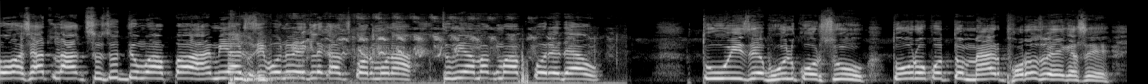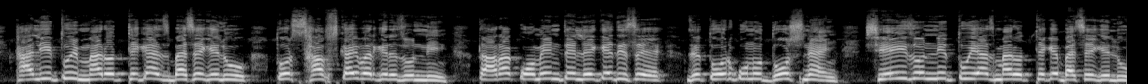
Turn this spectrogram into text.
দশ হাত লাখ সুচুর দেবো আপ্পা আমি আর জীবনেও এগলে কাজ করব না। তুমি আমাকে মাফ করে দাও। তুই যে ভুল করছু তোর ওপর তো ম্যার ফরজ হয়ে গেছে। খালি তুই ম্যারোর থেকে আজ বেঁচে গেলু তোর সাবস্ক্রাইবারকে জন্যি। তারা কমেন্টে লিখে দিছে যে তোর কোনো দোষ নাই। সেই জন্যে তুই আজ ম্যারোর থেকে বেঁচে গেলু।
